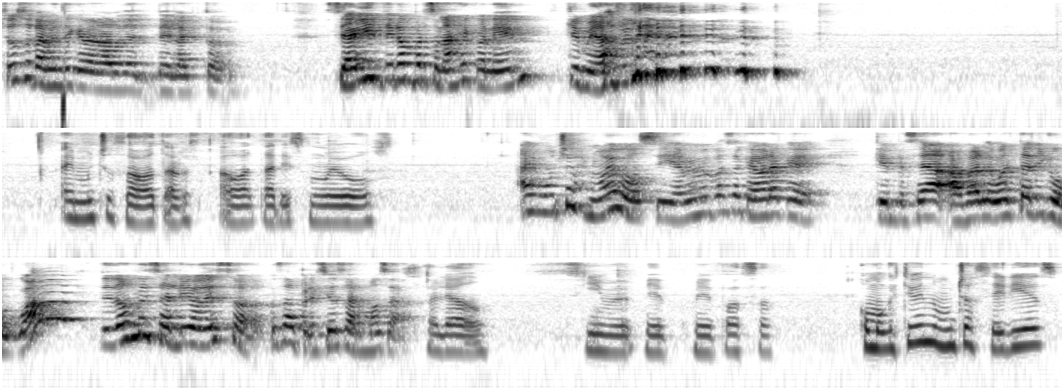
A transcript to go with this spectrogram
Yo solamente quiero hablar del actor. Si alguien tiene un personaje con él, que me hable. Hay muchos avatars, avatares nuevos. Hay muchos nuevos, sí. A mí me pasa que ahora que, que empecé a ver de vuelta digo, ¿what? ¿De dónde salió eso? Cosa preciosa, hermosa. Salado. Sí, me, me, pasa. Como que estoy viendo muchas series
